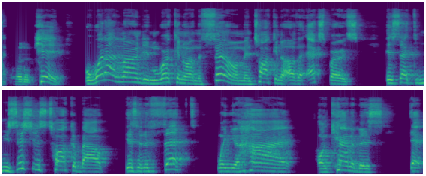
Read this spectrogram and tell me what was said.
a little kid. But what I learned in working on the film and talking to other experts is that the musicians talk about there's an effect when you're high on cannabis that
